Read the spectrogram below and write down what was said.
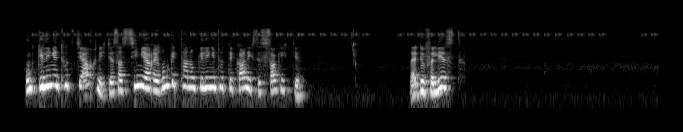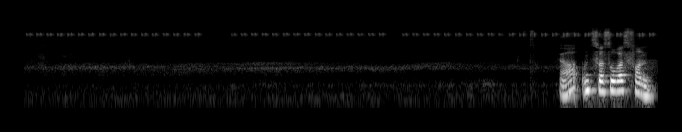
Und gelingen tut's dir auch nicht. Das hast sieben Jahre rumgetan und gelingen tut dir gar nichts, das sag ich dir. Weil du verlierst. Ja, und zwar sowas von.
